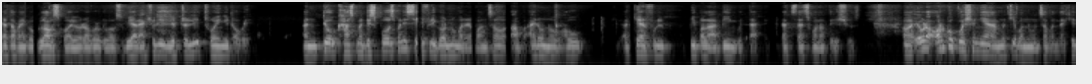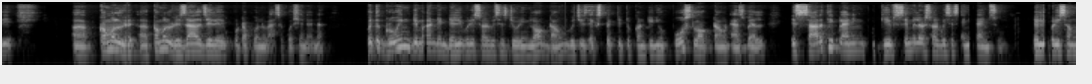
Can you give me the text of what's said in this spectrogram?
या तपाईँको ग्लोभ्स भयो rubber gloves we are actually literally throwing it away अनि त्यो खासमा डिस्पोज पनि सेफली गर्नु भनेर भन्छ। अब I don't know how careful people are being with that that's that's one of the issues एउटा अर्को क्वेसन यहाँ हाम्रो के भन्नुहुन्छ भन्दाखेरि कमल कमल रिजालजीले पुट अप गर्नु भएको छ क्वेसन होइन? With the growing demand in delivery services during lockdown which is expected to continue post lockdown as well is Sarathi planning to give similar services any time हुन डेलिभरीसँग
